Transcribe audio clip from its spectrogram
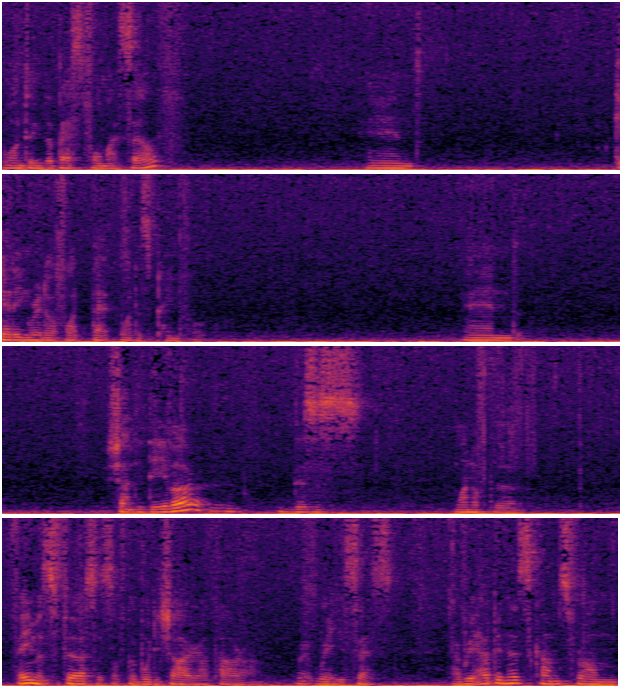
wanting the best for myself, and getting rid of what that what is painful. And Shantideva, this is one of the famous verses of the Bodhisattva where, where he says, every happiness comes from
